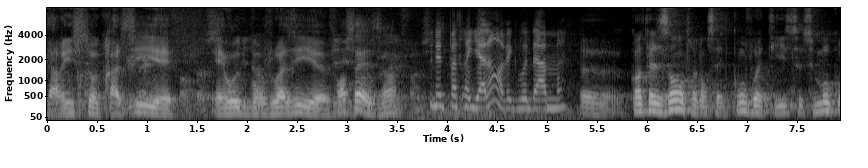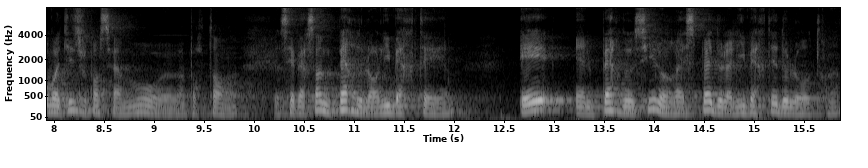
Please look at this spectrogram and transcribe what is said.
l'aristocratie et, et, haute bourgeoisie euh, française. Hein. Vous n'êtes pas très galant avec vos dames. Euh, quand elles entrent dans cette convoitise, ce mot convoitise, je pense, c'est un mot euh, important. Hein. Ces personnes perdent leur liberté. Hein, et elles perdent aussi le respect de la liberté de l'autre. Hein.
